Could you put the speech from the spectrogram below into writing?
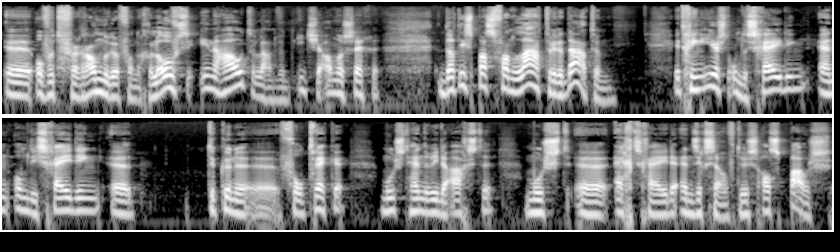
uh, of het veranderen van de geloofsinhoud, laten we het ietsje anders zeggen, dat is pas van latere datum. Het ging eerst om de scheiding en om die scheiding uh, te kunnen uh, voltrekken moest Henry VIII moest, uh, echt scheiden en zichzelf dus als paus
